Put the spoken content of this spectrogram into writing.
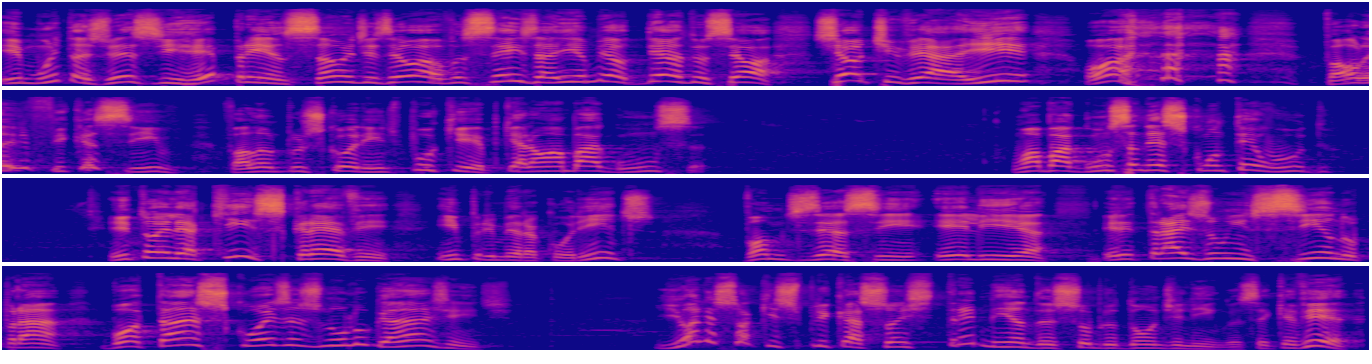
E muitas vezes de repreensão e dizer, ó, oh, vocês aí, meu Deus do céu, se eu tiver aí, ó, Paulo ele fica assim, falando para os coríntios. Por quê? Porque era uma bagunça. Uma bagunça nesse conteúdo. Então ele aqui escreve em 1 Coríntios vamos dizer assim, ele, ele traz um ensino para botar as coisas no lugar, gente. E olha só que explicações tremendas sobre o dom de língua. Você quer ver?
